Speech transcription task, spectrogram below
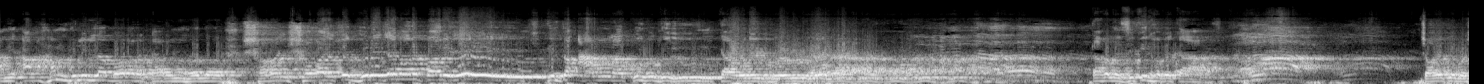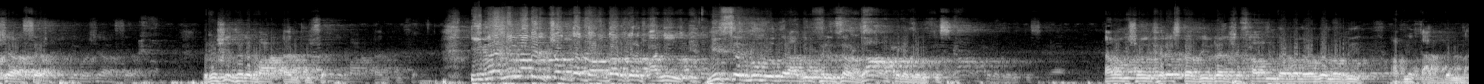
আমি আলহামদুলিল্লাহ বলার কারণ হলো, সবাই সবাইকে যাবার পারে, কিন্তু আল্লাহ কাউরে ভুলবে তাহলে জিকির হবে কার? চড়কে বসে আছে? রশি ধরে বাপ টানতেছে। ইব্রাহিম নবীর চোখ দরদর করে পানি, নিচে নমরুদের আগুন ফেলে যা করে জ্বলতেছে। এমন সময় ফেরেস্তা জিবরাইল সে সালাম দেয়, বলে, ওগো নবী, আপনি কাঁদবেন না।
